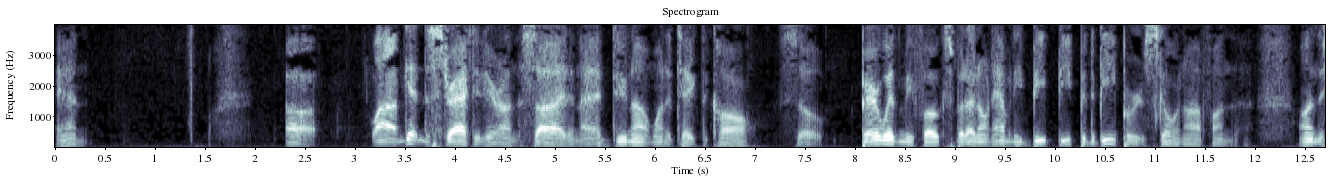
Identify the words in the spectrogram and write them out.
and uh wow i'm getting distracted here on the side and i do not want to take the call so bear with me folks but i don't have any beep beep beepers going off on the on the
